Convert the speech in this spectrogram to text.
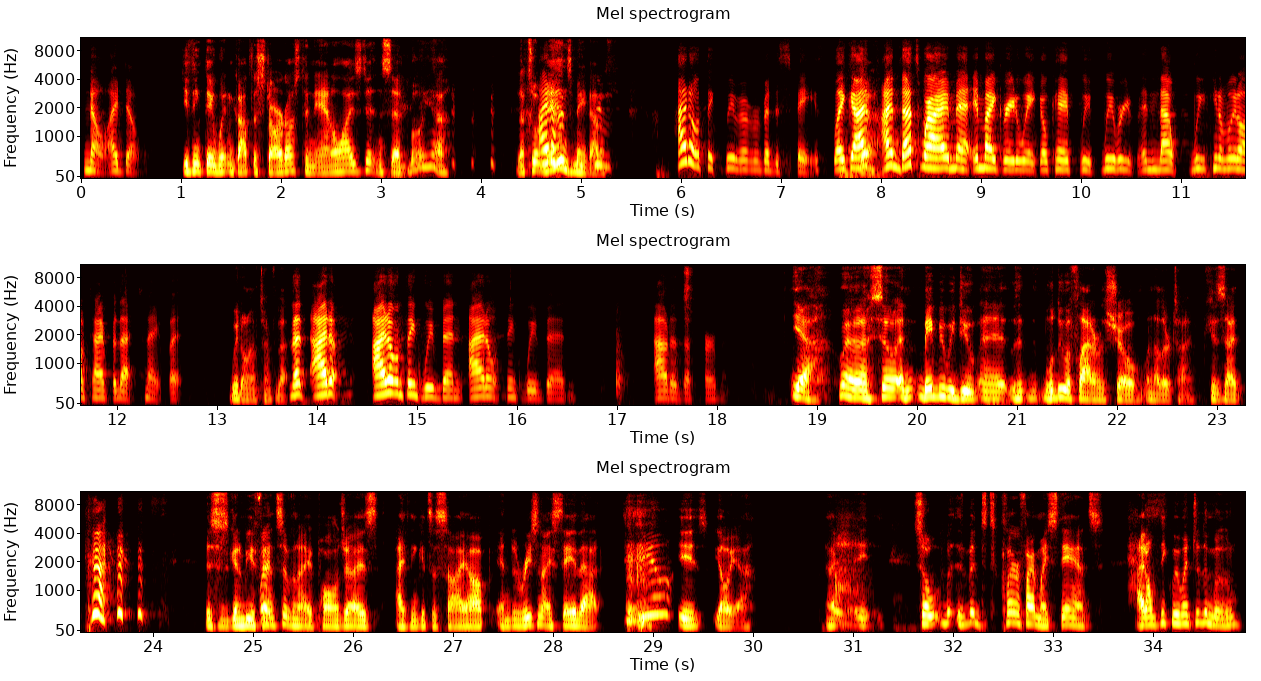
No, I don't Do you think they went and got the stardust and analyzed it and said, "Well, yeah, that's what man's made out of." I don't think we've ever been to space. Like I, yeah. I'm, that's where I'm at in my great awake. Okay, we we were, and that we can we don't have time for that tonight, but we don't have time for that. But I don't, I don't think we've been, I don't think we've been out of the firmament. Yeah, well, so and maybe we do. Uh, we'll do a flat Earth show another time because I. this is going to be offensive, and I apologize. I think it's a psyop, and the reason I say that is, oh yeah, I, so, but, but, to clarify my stance, I don't think we went to the moon.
